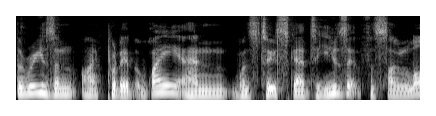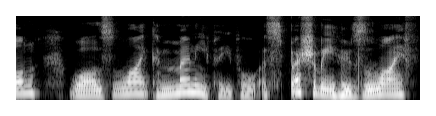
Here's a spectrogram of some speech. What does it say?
The reason I put it away and was too scared to use it for so long was like many people, especially whose life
